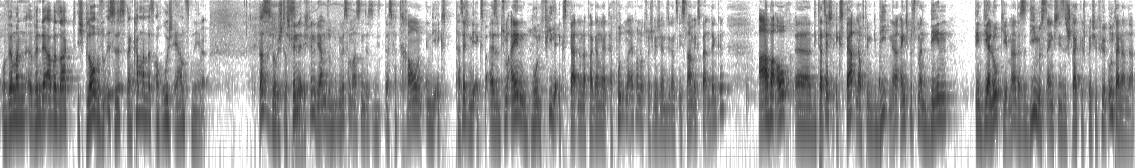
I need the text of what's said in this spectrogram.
Und wenn man, äh, wenn der aber sagt, ich glaube, so ist es, dann kann man das auch ruhig ernst nehmen. Ja. Das ist, glaube ich, das Ich finde, ich finde, wir haben so gewissermaßen das, das Vertrauen in die Ex tatsächlich in die Experten. Also zum einen wurden viele Experten in der Vergangenheit erfunden, einfach nur, zum Beispiel, wenn ich an diese ganzen Islam-Experten denke, aber auch äh, die tatsächlichen Experten auf dem Gebiet. Ne? Eigentlich müsste man denen den Dialog geben. Ja? Das ist, die müssten eigentlich diese Streitgespräche führen untereinander,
